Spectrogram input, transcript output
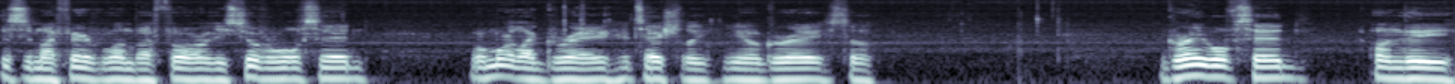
This is my favorite one by far, the Silver Wolf's Head. Or more like gray. It's actually, you know, gray, so... Gray Wolf's Head on the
